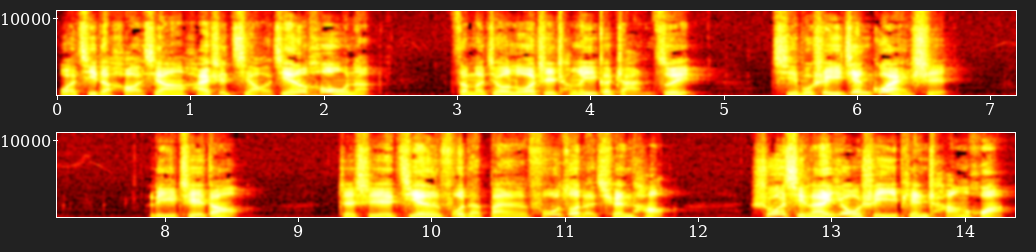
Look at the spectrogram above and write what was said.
我记得好像还是绞奸后呢，怎么就罗织成一个斩罪？岂不是一件怪事？”李知道，这是奸妇的本夫做的圈套。说起来又是一篇长话。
